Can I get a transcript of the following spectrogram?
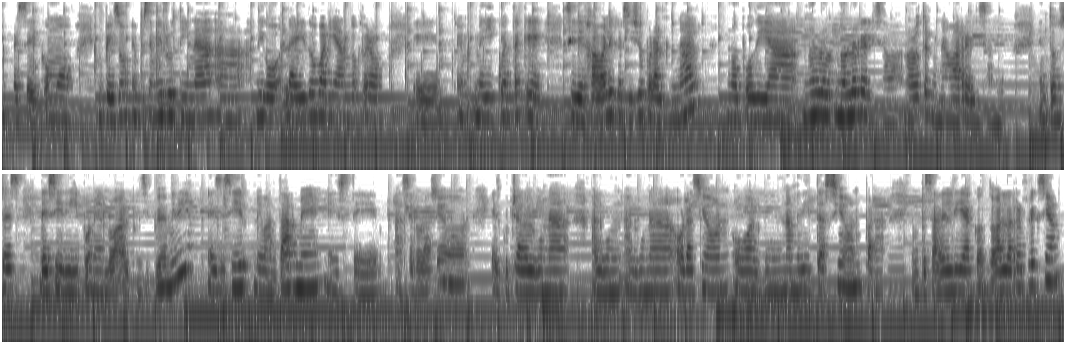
Empecé como, empezó, empecé mi rutina, digo, la he ido variando, pero eh, em, me di cuenta que si dejaba el ejercicio para el final, no podía, no lo, no lo realizaba, no lo terminaba realizando. Entonces decidí ponerlo al principio de mi día, es decir, levantarme, este, hacer oración, escuchar alguna, algún, alguna oración o alguna meditación para empezar el día con toda la reflexión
